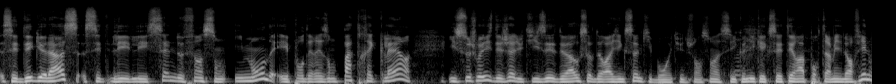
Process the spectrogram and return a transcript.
c'est dégueulasse. Les, les, scènes de fin sont immondes et pour des raisons pas très claires, ils se choisissent déjà d'utiliser The House of the Rising Sun, qui bon est une chanson assez iconique, etc., pour terminer leur film,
